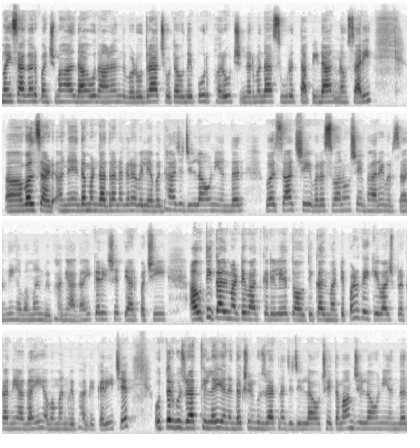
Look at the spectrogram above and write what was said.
મહીસાગર પંચમહાલ દાહોદ આણંદ વડોદરા છોટાઉદેપુર ભરૂચ નર્મદા સુરત તાપી ડાંગ નવસારી વલસાડ અને દમણ દાદરા નગર હવેલી, આ બધા જ જિલ્લાઓની અંદર વરસાદ છે, વરસવાનો છે, ભારે વરસાદની હવામાન વિભાગે આગાહી કરી છે. ત્યાર પછી આવતીકાલ માટે વાત કરી લઈએ તો આવતીકાલ માટે પણ કંઈક એવા જ પ્રકારની આગાહી હવામાન વિભાગે કરી છે. ઉત્તર ગુજરાતથી લઈ અને દક્ષિણ ગુજરાતના જે જિલ્લાઓ છે, તમામ જિલ્લાઓની અંદર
